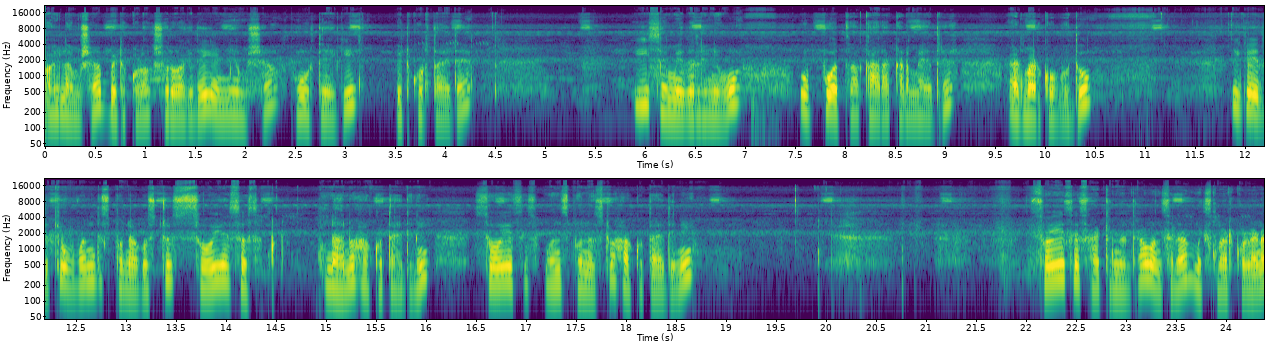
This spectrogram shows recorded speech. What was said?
ಆಯಿಲ್ ಅಂಶ ಬಿಟ್ಕೊಳ್ಳೋಕೆ ಶುರುವಾಗಿದೆ. ಎಣ್ಣೆ ಅಂಶ ಪೂರ್ತಿಯಾಗಿ ಬಿಟ್ಕೊಡ್ತಾ ಇದೆ. ಈ ಸಮಯದಲ್ಲಿ ನೀವು ಉಪ್ಪು ಅಥವಾ ಖಾರ ಕಡಿಮೆ ಆದರೆ ಆ್ಯಡ್ ಮಾಡ್ಕೋಬೋದು. ಈಗ ಇದಕ್ಕೆ ಒಂದು ಸ್ಪೂನ್ ಆಗೋಷ್ಟು ಸೋಯಾ ಸಾಸ್ ನಾನು ಹಾಕೋತಾ ಇದ್ದೀನಿ. ಸೋಯಾ ಸಾಸ್ ಒಂದು ಸ್ಪೂನಷ್ಟು ಹಾಕೋತಾ ಇದ್ದೀನಿ. ಸೋಯಾ ಸಾಸ್ ಹಾಕಿದ ನಂತರ ಒಂದು ಸಲ ಮಿಕ್ಸ್ ಮಾಡ್ಕೊಳ್ಳೋಣ.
